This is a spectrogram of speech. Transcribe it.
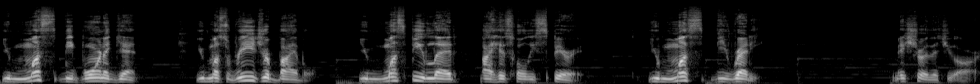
You must be born again. You must read your Bible. You must be led by His Holy Spirit. You must be ready. Make sure that you are.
